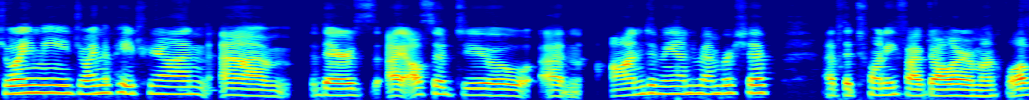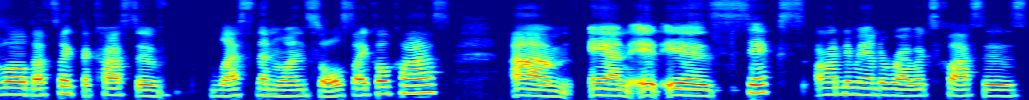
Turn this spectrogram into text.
join me, join the Patreon. Um, there's I also do an on-demand membership at the $25 a month level. That's like the cost of less than one soul cycle class. Um, and it is six on-demand aerobics classes,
